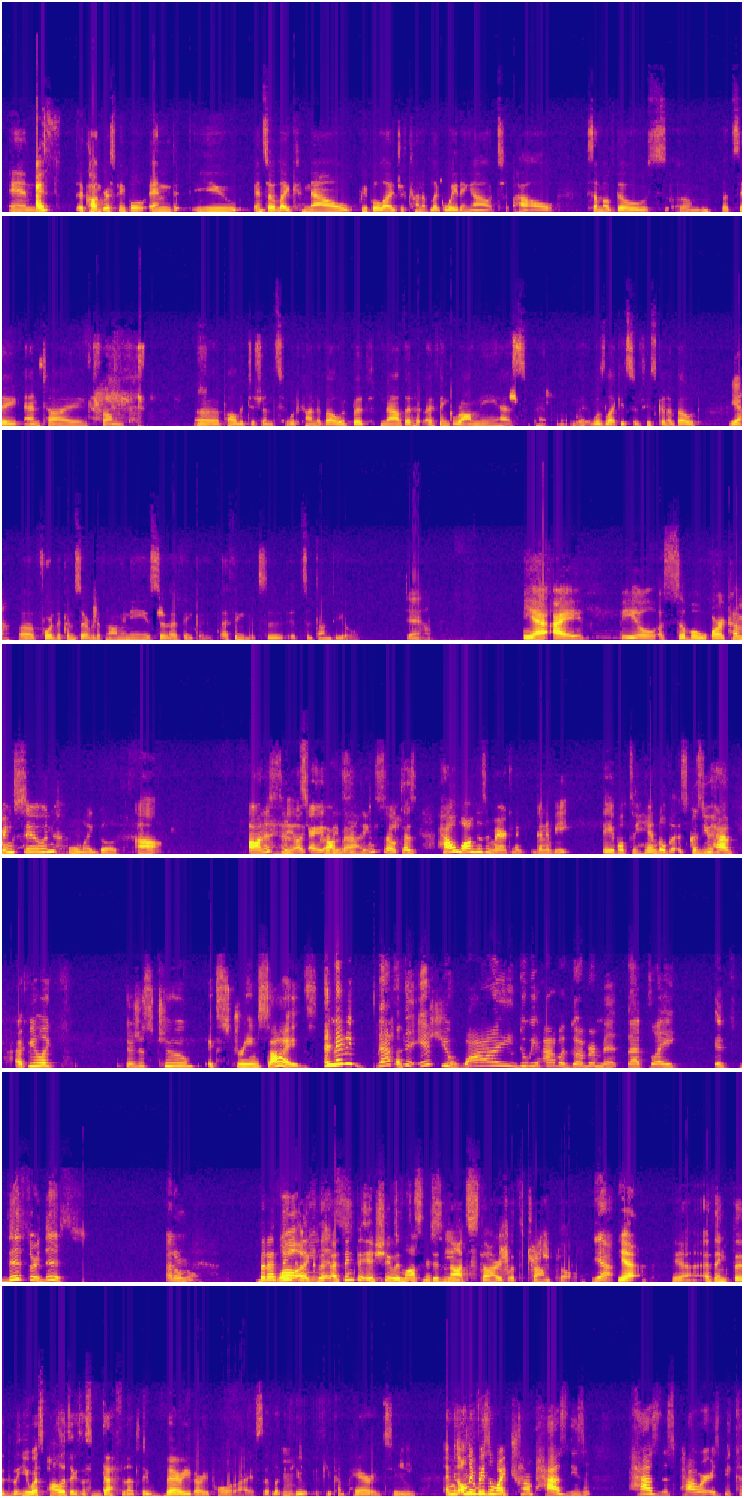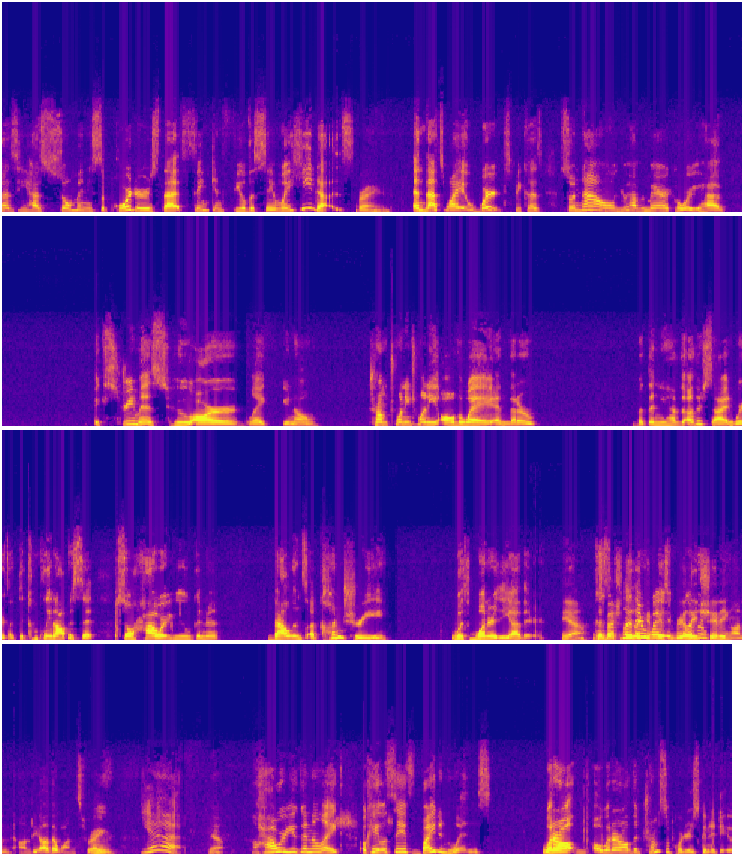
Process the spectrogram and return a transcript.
and I uh, Congress people, and you, and so like now people are just kind of like waiting out how some of those, um, let's say, anti-Trump uh, politicians would kind of vote. But now that I think Romney has was like he's he's going to vote Yeah. uh, for the conservative nominees, so I think I think it's a it's a done deal. Damn. yeah, I feel a civil war coming soon. Oh my god. Uh, honestly, Yeah, like I honestly bad. think so. Because how long is America going to be able to handle this? Because you have, I feel like there's just two extreme sides. And maybe that's the issue. Why do we have a government that's like it's this or this? I don't know. But I think Well, I like mean, the, I think the issue is this did not start with Trump though. Yeah. Yeah, Yeah, I think that the U.S. politics is definitely very, very polarized. If like Mm. if you if you compare it to I mean, the only reason why Trump has these has this power is because he has so many supporters that think and feel the same way he does. right, and that's why it works because so now you have america where you have extremists who are like you know trump 2020 all the way and that are but then you have the other side where it's like the complete opposite. So how are you gonna balance a country with one or the other? Yeah especially like if way, he's if really whoever- shitting on on the other ones, right? Mm. yeah. Yeah, how are you gonna like okay let's say if biden wins what are all what are all the trump supporters gonna do?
